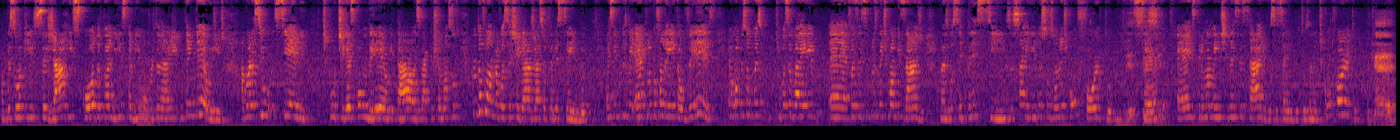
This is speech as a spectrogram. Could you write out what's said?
uma pessoa que você já arriscou da tua lista ali, uma uhum. oportunidade, entendeu, gente? Agora, se, o, se ele, tipo, te respondeu e tal, você vai puxando o assunto, não tô falando pra você chegar já se oferecendo, é simplesmente, é aquilo que eu falei, talvez é uma pessoa que, vai, que você vai é, fazer simplesmente uma amizade, mas você precisa sair da sua zona de conforto, Necessita. certo? É extremamente necessário você sair da sua zona de conforto. Você quer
